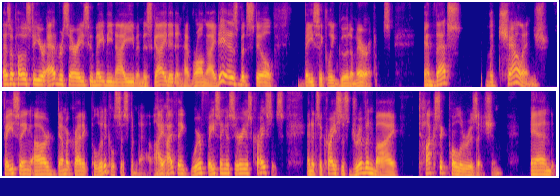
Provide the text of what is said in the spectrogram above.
as opposed to your adversaries who may be naive and misguided and have wrong ideas, but still basically good Americans. And that's the challenge facing our democratic political system now. I, I, think we're facing a serious crisis, and it's a crisis driven by toxic polarization and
